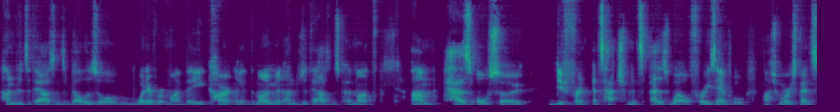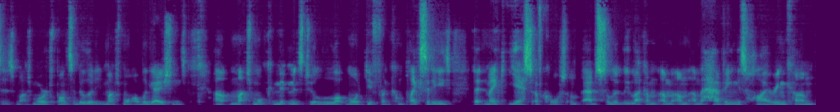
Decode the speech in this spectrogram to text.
hundreds of thousands of dollars or whatever it might be currently at the moment, hundreds of thousands per month, um, has also different attachments as well. For example, much more expenses, much more responsibility, much more obligations, uh, much more commitments to a lot more different complexities that make, yes, of course, absolutely like I'm, I'm, I'm having this higher income,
